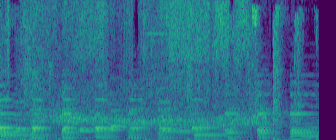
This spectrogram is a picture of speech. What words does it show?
Thank you.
